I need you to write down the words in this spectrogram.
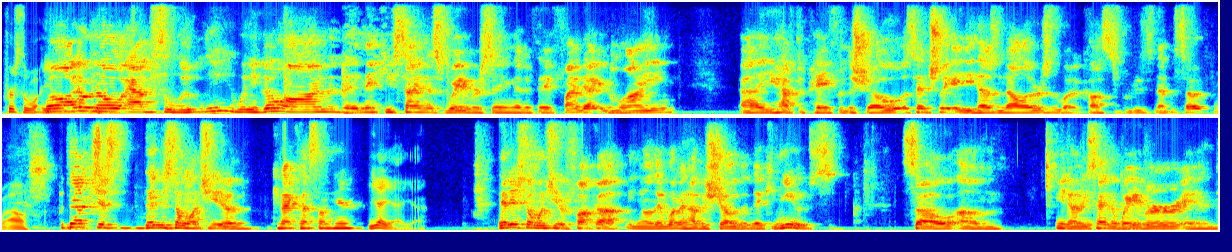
first of all, Well, know- I don't know absolutely. When you go on, they make you sign this waiver saying that if they find out you're lying, uh, you have to pay for the show. Essentially, eighty thousand dollars is what it costs to produce an episode. wow. But that's just they just don't want you to. Can I cuss on here? Yeah, yeah, yeah. They just don't want you to fuck up. You know, they want to have a show that they can use. So, um, you know, you sign the waiver, and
